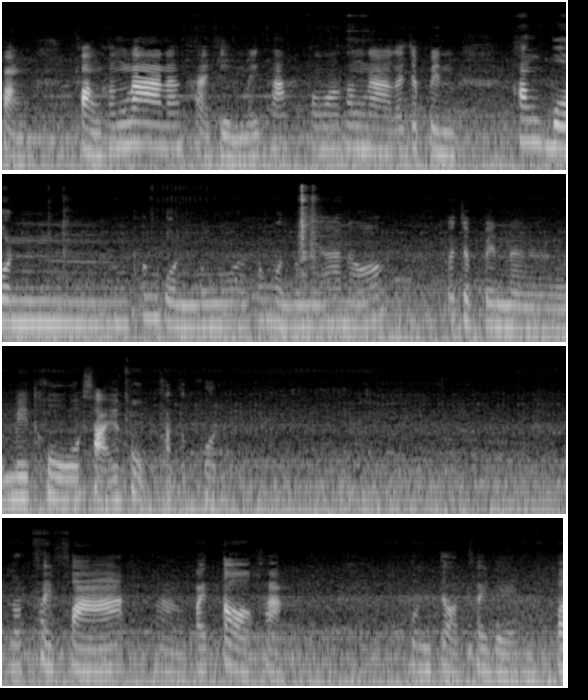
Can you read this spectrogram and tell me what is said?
ฝั่งฝั่งข้างหน้านะคะเห็นไหมคะ เพราะว่าข้างหน้าก็จะเป็นข้างบนข้างบนตรงนู้นข้างบนตรงนี้เนาะก็จะเป็นเมโทรสายหกค่ะทุกคน รถไฟฟ้าไปต่อค่ะ คนจอดไฟแดงไป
